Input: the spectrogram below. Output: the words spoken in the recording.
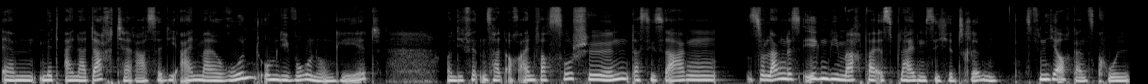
ähm, mit einer Dachterrasse, die einmal rund um die Wohnung geht. Und die finden es halt auch einfach so schön, dass sie sagen, solange das irgendwie machbar ist, bleiben sie hier drin. Das finde ich auch ganz cool.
